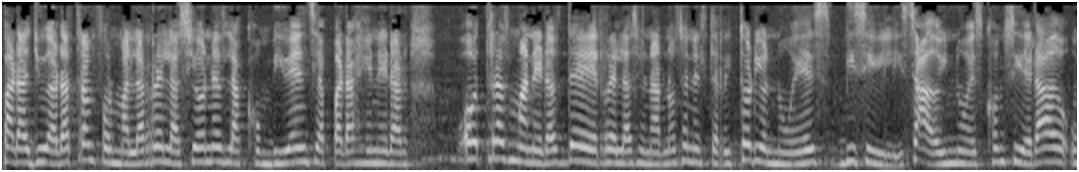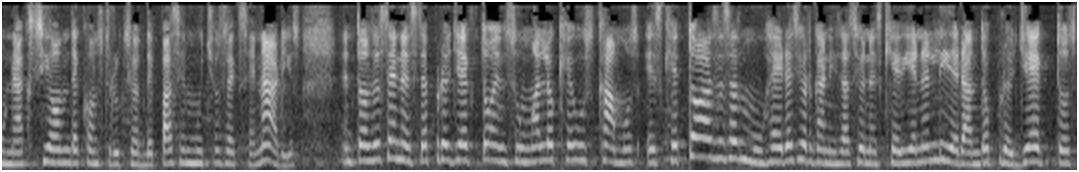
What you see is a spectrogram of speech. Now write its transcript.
para ayudar a transformar las relaciones, la convivencia, para generar otras maneras de relacionarnos en el territorio no es visibilizado y no es considerado una acción de construcción de paz en muchos escenarios. Entonces, en este proyecto, en suma, lo que buscamos es que todas esas mujeres y organizaciones que vienen liderando proyectos,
